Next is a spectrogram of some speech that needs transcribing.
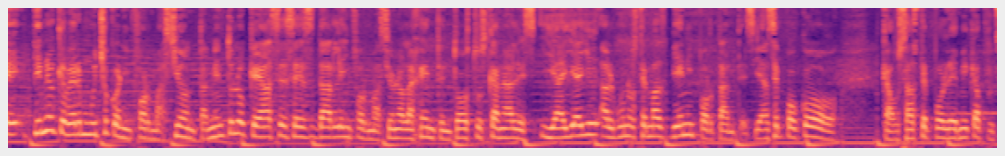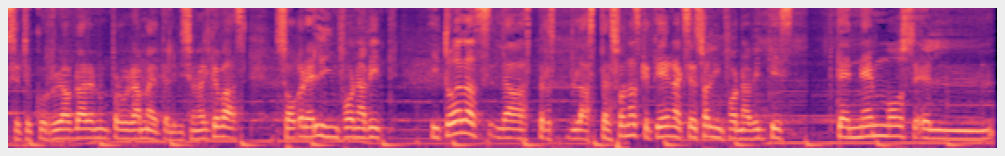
Eh, tiene que ver mucho con información. También tú lo que haces es darle información a la gente en todos tus canales. Y ahí hay algunos temas bien importantes. Y hace poco causaste polémica porque se te ocurrió hablar en un programa de televisión al que vas sobre el Infonavit. Y todas las, las, las personas que tienen acceso al Infonavit tenemos el,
